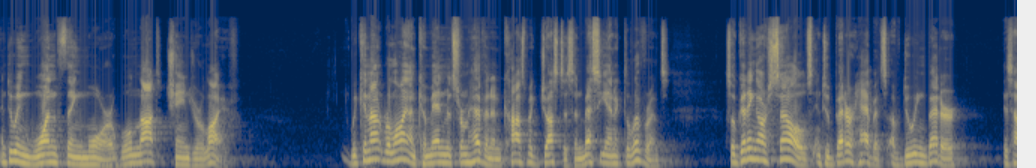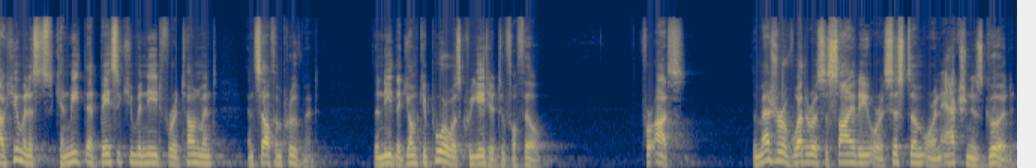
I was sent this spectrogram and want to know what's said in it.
and doing one thing more will not change your life. We cannot rely on commandments from heaven and cosmic justice and messianic deliverance so, getting ourselves into better habits of doing better is how humanists can meet that basic human need for atonement and self improvement, the need that Yom Kippur was created to fulfill. For us, the measure of whether a society or a system or an action is good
